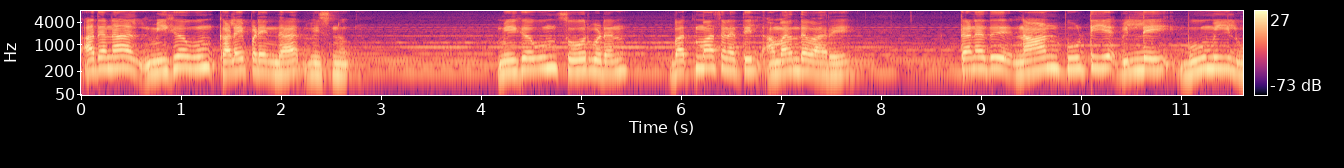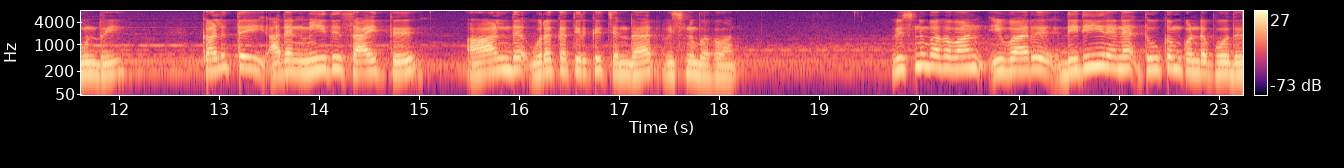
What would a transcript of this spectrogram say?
அதனால் மிகவும் களைப்படைந்தார் விஷ்ணு. மிகவும் சோர்வுடன் பத்மாசனத்தில் அமர்ந்தவாறே தனது நான் பூட்டிய வில்லை பூமியில் ஊன்றி கழுத்தை அதன் மீது சாய்த்து ஆழ்ந்த உறக்கத்திற்கு சென்றார் விஷ்ணு பகவான். விஷ்ணு பகவான் இவ்வாறு திடீரென தூக்கம் கொண்டபோது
